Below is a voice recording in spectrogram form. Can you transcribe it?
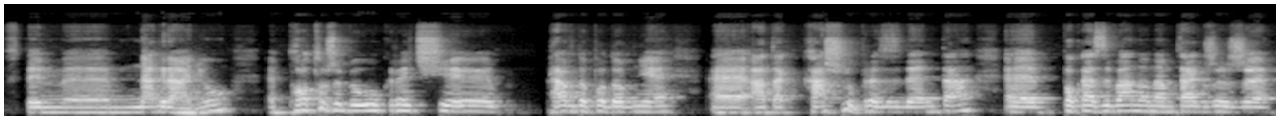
w tym nagraniu po to, żeby ukryć prawdopodobnie e, atak kaszlu prezydenta. E, pokazywano nam także, że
